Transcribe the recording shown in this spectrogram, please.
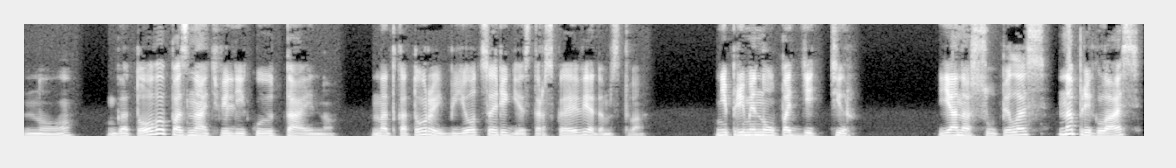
Ну, готова познать великую тайну, над которой бьется регистрское ведомство. Не применул поддеть тир. Я насупилась, напряглась,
